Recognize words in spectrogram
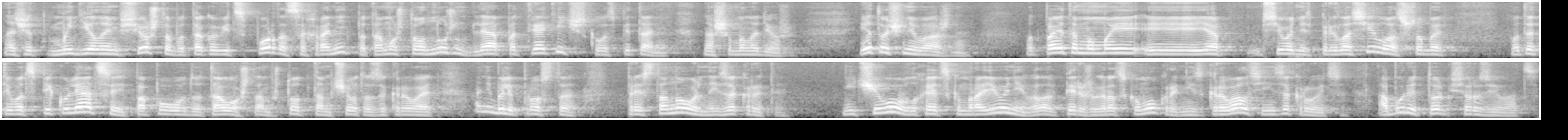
Значит, мы делаем все, чтобы такой вид спорта сохранить, потому что он нужен для патриотического воспитания нашей молодежи. И это очень важно. Вот поэтому мы, и я сегодня пригласил вас, чтобы вот эти вот спекуляции по поводу того, что там что-то там чего-то закрывает, они были просто приостановлены и закрыты. Ничего в Лухайцком районе, в Пережегородском округе не закрывалось и не закроется, а будет только все развиваться.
